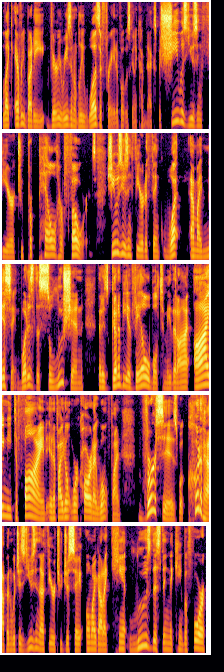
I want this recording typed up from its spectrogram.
like everybody, very reasonably was afraid of what was going to come next, but she was using fear to propel her forwards. She was using fear to think, what am I missing? What is the solution that is going to be available to me that I, I need to find? And if I don't work hard, I won't find. Versus what could have happened, which is using that fear to just say, oh my God, I can't lose this thing that came before.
